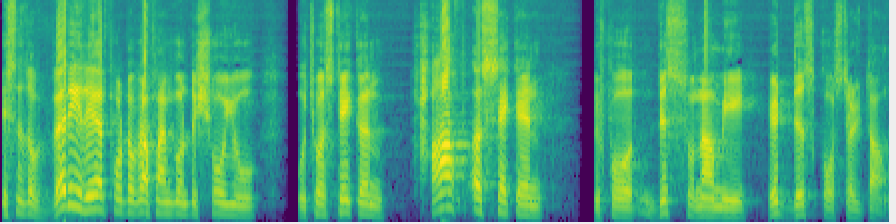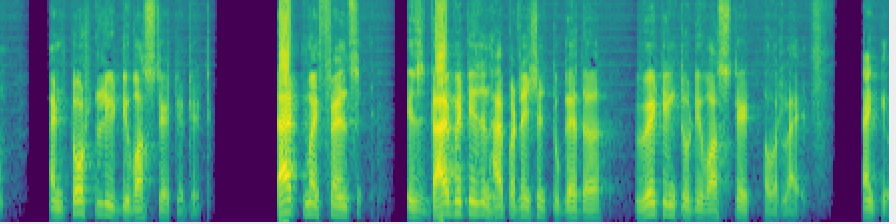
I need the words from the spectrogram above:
This is a very rare photograph I'm going to show you, which was taken half a second before this tsunami hit this coastal town and totally devastated it. That, my friends, is diabetes and hypertension together waiting to devastate our lives. Thank you.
